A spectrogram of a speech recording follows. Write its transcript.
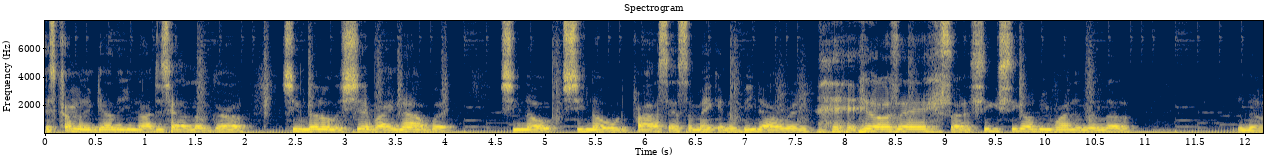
it's coming together, you know, I just had a little girl. She little as shit right now, but she know she know the process of making a beat already. you know what I'm saying? So she she gonna be running a little, you know,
